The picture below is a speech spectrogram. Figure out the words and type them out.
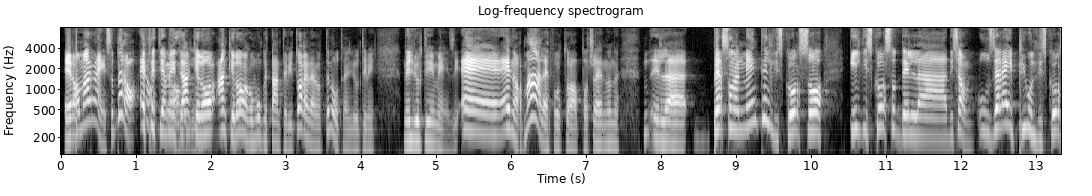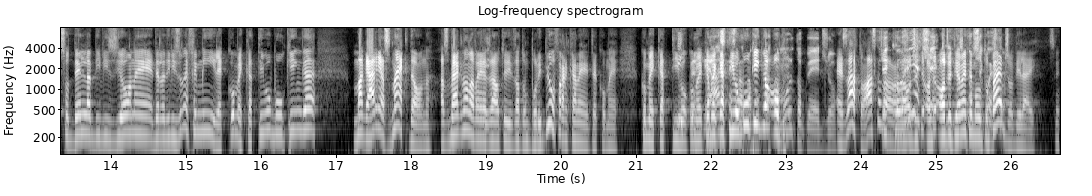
e Roman Reigns. Però no, effettivamente però, anche, loro, anche, loro, comunque tante vittorie le hanno ottenute negli ultimi, negli ultimi mesi. È, è, normale purtroppo. Cioè, non, il, personalmente il discorso il discorso della diciamo userei più il discorso della divisione, della divisione femminile come cattivo booking magari a SmackDown. A SmackDown avrei già utilizzato un po' di più, francamente, come, come cattivo, sì, come, come cattivo booking. O... molto peggio. Esatto, Asuka cioè, sarà ogget- oggettivamente molto questo. peggio di lei. Sì.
